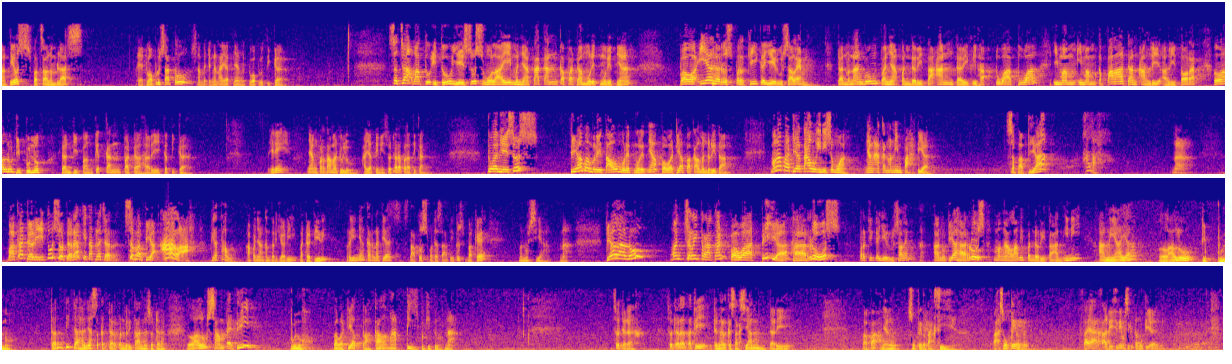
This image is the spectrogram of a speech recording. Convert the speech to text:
Matius pasal 16, ayat 21 sampai dengan ayat yang 23. Sejak waktu itu Yesus mulai menyatakan kepada murid-muridnya bahwa ia harus pergi ke Yerusalem dan menanggung banyak penderitaan dari pihak tua-tua, imam-imam kepala dan ahli-ahli Taurat, lalu dibunuh dan dibangkitkan pada hari ketiga. Ini yang pertama dulu ayat ini. Saudara perhatikan. Tuhan Yesus dia memberitahu murid-muridnya bahwa dia bakal menderita. Mengapa dia tahu ini semua yang akan menimpa dia? Sebab dia Allah. Nah, maka dari itu saudara kita belajar. Sebab dia Allah, dia tahu apa yang akan terjadi pada diri rinya karena dia status pada saat itu sebagai manusia. Nah, dia lalu menceritakan bahwa dia harus pergi ke Yerusalem. Anu dia harus mengalami penderitaan ini, aniaya, lalu dibunuh. Dan tidak hanya sekedar penderitaan, saudara. Lalu sampai dibunuh. Bahwa dia bakal mati begitu. Nah, saudara, saudara tadi dengar kesaksian dari bapak yang supir taksi. Pak supir. Saya asal di sini mesti ketemu dia.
